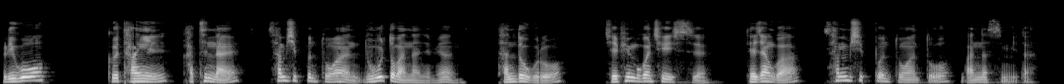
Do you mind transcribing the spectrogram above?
그리고 그 당일 같은 날 30분 동안 누굴 또 만나냐면 단독으로 JP 모건 체이스 대장과 30분 동안 또 만났습니다.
